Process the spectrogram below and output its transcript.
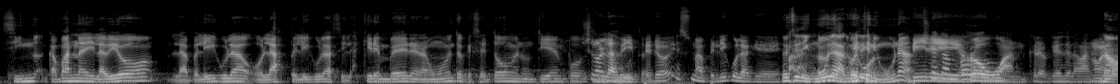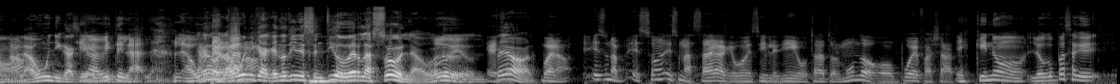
si no- capaz nadie la vio, la película o las películas, si las quieren ver en algún momento, que se tomen un tiempo. si Yo no las vi, pero es una película que. ¿No viste Ah, ninguna? ¿No, viste ninguna? Vi. Rogue One, creo que es de la más nueva. No, No, la única Sí, que. ah, viste la, la, la Claro, única- la única que no tiene sentido verla sola, boludo. Obvio. El Esa. peor. Bueno, ¿es una, ¿es una saga que vos decís le tiene que gustar a todo el mundo o puede fallar? Es que no, lo que pasa que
